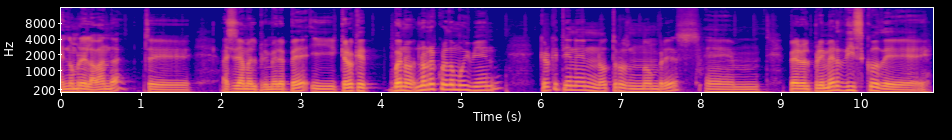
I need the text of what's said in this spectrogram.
el nombre de la banda, se, así se llama el primer EP y creo que, bueno, no recuerdo muy bien, creo que tienen otros nombres, eh, pero el primer disco de,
